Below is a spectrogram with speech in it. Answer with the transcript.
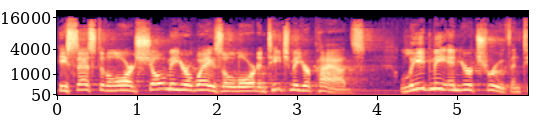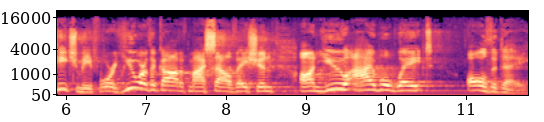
He says to the Lord, Show me your ways, O Lord, and teach me your paths. Lead me in your truth and teach me, for you are the God of my salvation. On you I will wait all the day.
